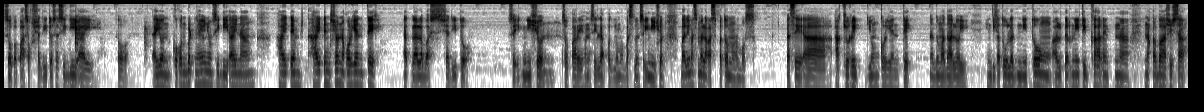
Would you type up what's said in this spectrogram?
So, papasok siya dito sa CDI. So, ayun, kukonvert ngayon yung CDI ng high, tem high tension na kuryente. At lalabas siya dito sa ignition. So, pareho na sila pag lumabas doon sa ignition. Bali, mas malakas pa to mga boss kasi ah, accurate yung kuryente na dumadaloy. Hindi katulad nitong alternative current na nakabase sa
